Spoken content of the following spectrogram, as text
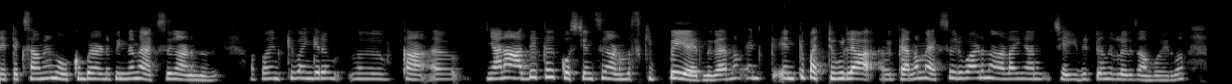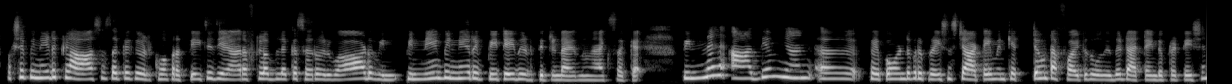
നെറ്റ് എക്സാമിന് നോക്കുമ്പോഴാണ് പിന്നെ മാത്സ് കാണുന്നത്. അപ്പോൾ എനിക്ക് ഭയങ്കര ഞാൻ ആദ്യമൊക്കെ ക്വസ്റ്റ്യൻസ് കാണുമ്പോൾ സ്കിപ്പ് ചെയ്യായിരുന്നു. കാരണം എനിക്ക് എനിക്ക് പറ്റൂല. കാരണം മാത്സ് ഒരുപാട് നാളായി ഞാൻ ചെയ്തിട്ട് എന്നുള്ളൊരു സംഭവമായിരുന്നു. പക്ഷെ പിന്നീട് ക്ലാസ്സസ് ഒക്കെ കേൾക്കുമ്പോൾ പ്രത്യേകിച്ച് ജെ ആർ എഫ് ക്ലബിലൊക്കെ സാർ ഒരുപാട് പിന്നെയും പിന്നെയും റിപ്പീറ്റ് ചെയ്ത് എടുത്തിട്ടുണ്ടായിരുന്നു മാത്സ് ഒക്കെ. പിന്നെ ആദ്യം ഞാൻ പേപ്പർ കൊണ്ട് പ്രിപ്പറേഷൻ സ്റ്റാർട്ട് ചെയ്യുമ്പോൾ എനിക്ക് ഏറ്റവും ടഫായിട്ട് തോന്നിയത് data interpretation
